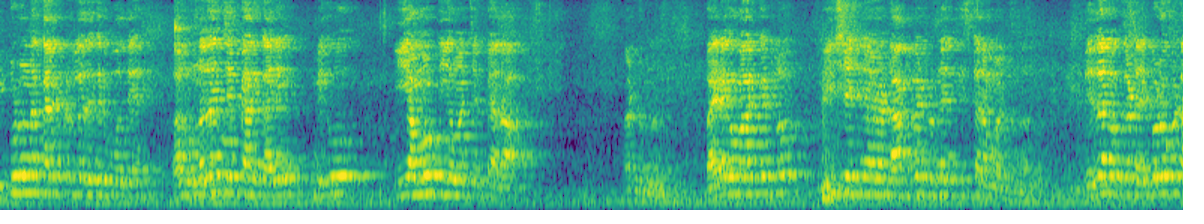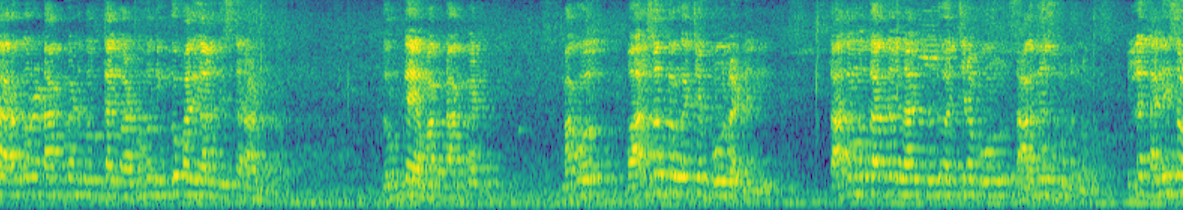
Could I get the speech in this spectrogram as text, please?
ఇప్పుడున్న కలెక్టర్ల దగ్గరికి పోతే వాళ్ళు ఉన్నదని చెప్పారు కానీ మీకు ఈ అమౌంట్ ఇవ్వమని చెప్పారా? అంటున్నారు. బహిరంగ మార్కెట్లో రిజిస్ట్రేషన్ ఏమైనా డాక్యుమెంట్ ఉన్నాయని తీసుకురమ్మంటున్నారు. ఏదైనా ఒకటి ఎక్కడో ఒకటి అరకొర డాక్యుమెంట్ దొరుకుతాయి కాకపోతే ఇంకో పది కాలం తీసుకురా అంటున్నారు. దొరుకుతాయా మాకు డాక్యుమెంట్ మాకు వారసత్వంగా వచ్చే భూములు అండి ఇవి. తాత ముత్తాతల దాని నుండి వచ్చిన భూములు సాగు చేసుకుంటున్నాం. ఇలా కనీసం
